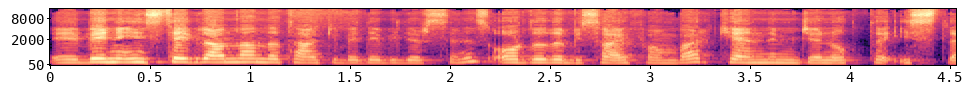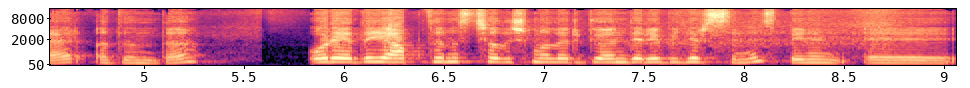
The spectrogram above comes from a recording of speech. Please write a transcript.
E, beni Instagram'dan da takip edebilirsiniz. Orada da bir sayfam var. Kendimce nokta isler adında. Oraya da yaptığınız çalışmaları gönderebilirsiniz. Benim e,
